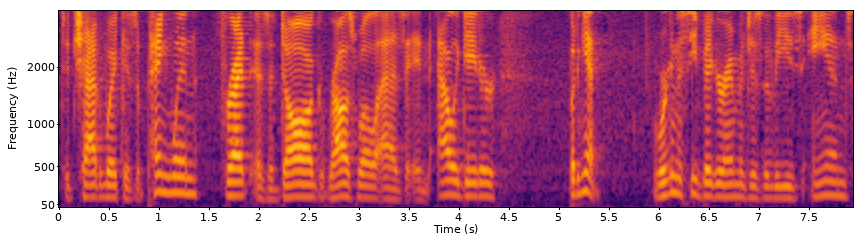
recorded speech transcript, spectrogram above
to Chadwick as a penguin, Frett as a dog, Roswell as an alligator. But again, we're going to see bigger images of these and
